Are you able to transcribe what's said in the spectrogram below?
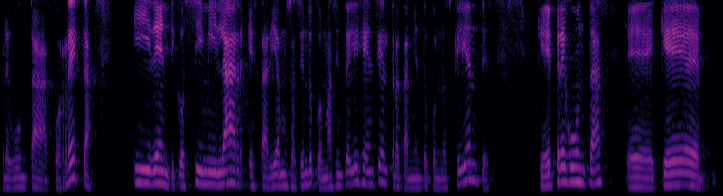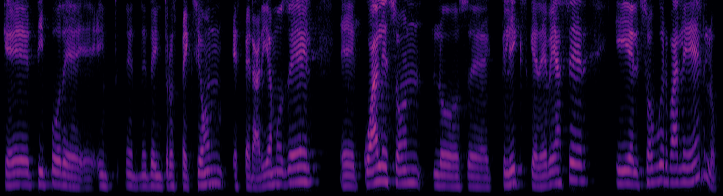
pregunta correcta. Idéntico, similar estaríamos haciendo con más inteligencia el tratamiento con los clientes. ¿Qué preguntas, eh, qué, tipo de, introspección esperaríamos de él? Eh, ¿Cuáles son los eh, clics que debe hacer? Y el software va a leerlo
